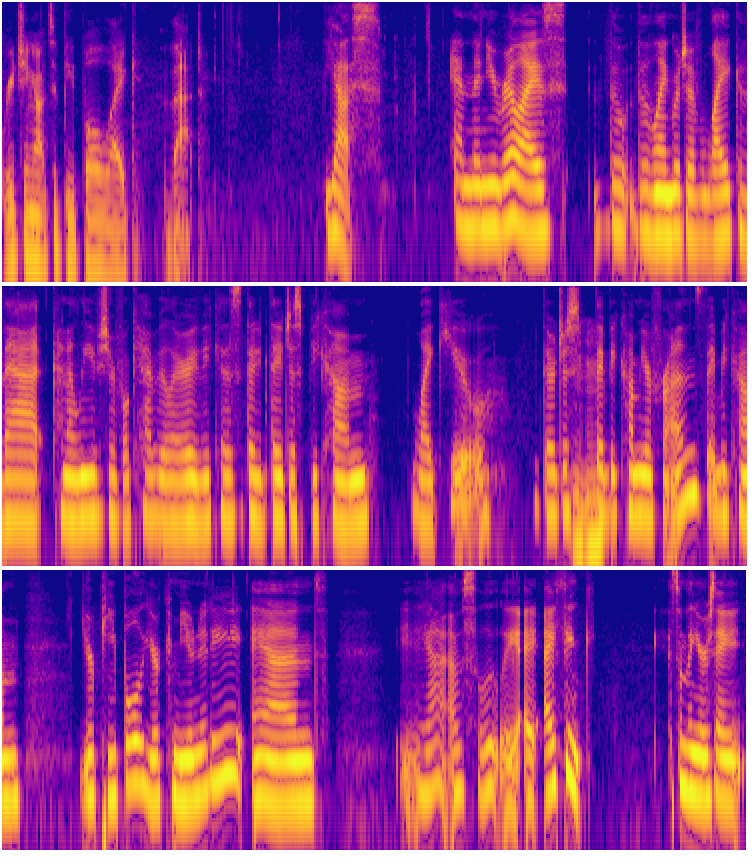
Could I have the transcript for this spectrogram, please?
reaching out to people like that. Yes. And then you realize the the language of like that kind of leaves your vocabulary because they they just become like you. They're just mm-hmm. they become your friends. They become your people, your community, and yeah, absolutely. I, I think something you were saying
